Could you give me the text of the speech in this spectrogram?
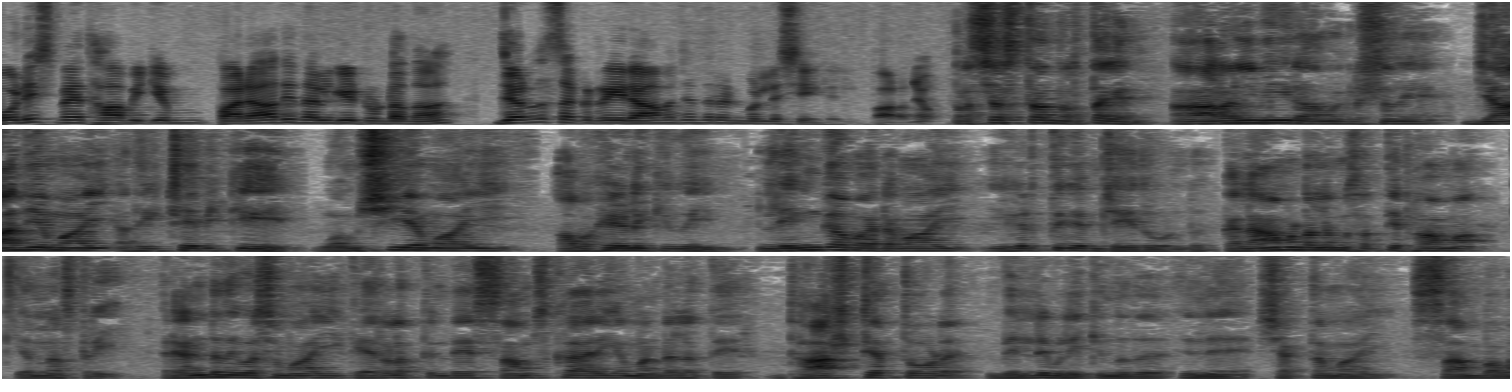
പോലീസ് മേധാവിക്കും പരാതി നൽകിയിട്ടുണ്ടെന്ന് ജനറൽ സെക്രട്ടറി രാമചന്ദ്രൻ മുല്ലശ്ശേരി പറഞ്ഞു. പ്രശസ്ത നർത്തകൻ ആർ എൽ വി രാമകൃഷ്ണനെ ജാതിയമായി അധിക്ഷേപിക്കുകയും വംശീയമായി അവഹേളിക്കുകയും ലിംഗപരമായി ഇകഴ്ത്തുകയും ചെയ്തുകൊണ്ട് കലാമണ്ഡലം സത്യഭാമ എന്ന സ്ത്രീ രണ്ട് ദിവസമായി കേരളത്തിന്റെ സാംസ്കാരിക മണ്ഡലത്തെ ധാർഷ്ട്യത്തോടെ വെല്ലുവിളിക്കുന്നത് ഇന്ന് ശക്തമായി സാംബവ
